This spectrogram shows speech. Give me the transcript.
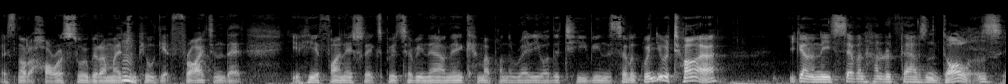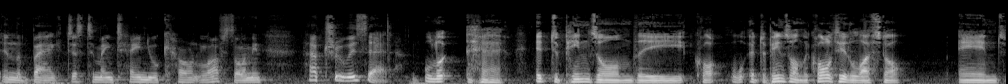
it's not a horror story, but I imagine people get frightened that you hear financial experts every now and then come up on the radio or the TV and they say, "Look, when you retire, you're going to need seven hundred thousand dollars in the bank just to maintain your current lifestyle." I mean, how true is that? Well, look, it depends on the it depends on the quality of the lifestyle. And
